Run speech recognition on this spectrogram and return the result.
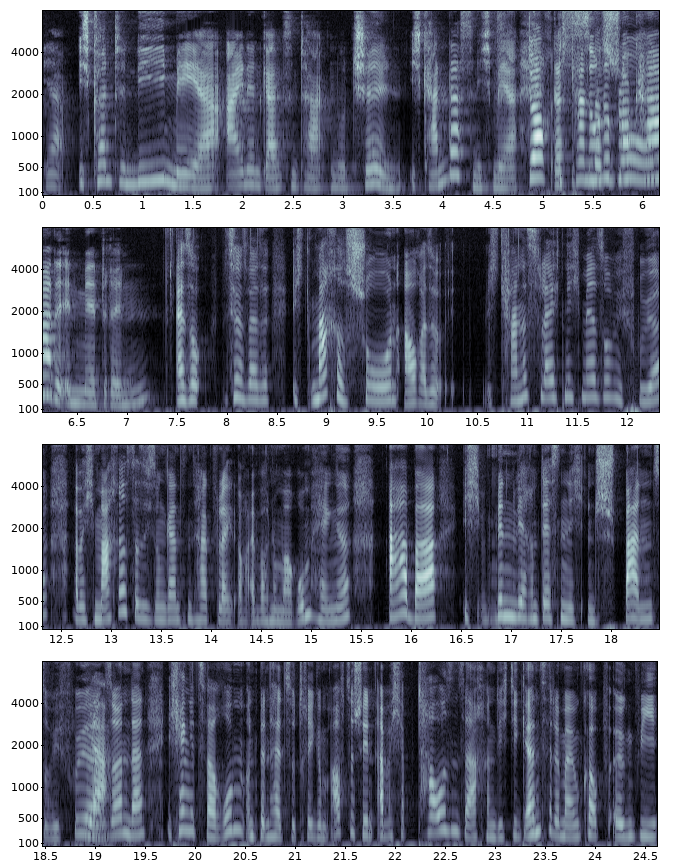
Ja, ich könnte nie mehr einen ganzen Tag nur chillen. Ich kann das nicht mehr. Doch, das ich kann ist so das eine schon. Blockade in mir drin. Also, beziehungsweise, ich mache es schon auch, also ich kann es vielleicht nicht mehr so wie früher, aber ich mache es, dass ich so einen ganzen Tag vielleicht auch einfach nur mal rumhänge, aber ich bin währenddessen nicht entspannt, so wie früher, Ja. sondern ich hänge zwar rum und bin halt zu träge, um aufzustehen, aber ich habe tausend Sachen, die ich die ganze Zeit in meinem Kopf irgendwie,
